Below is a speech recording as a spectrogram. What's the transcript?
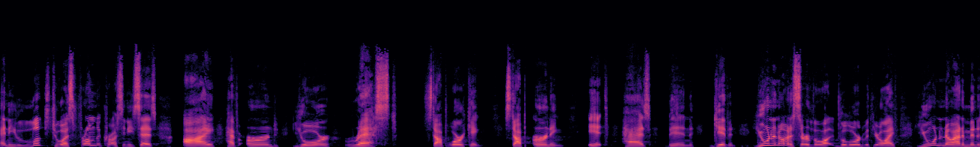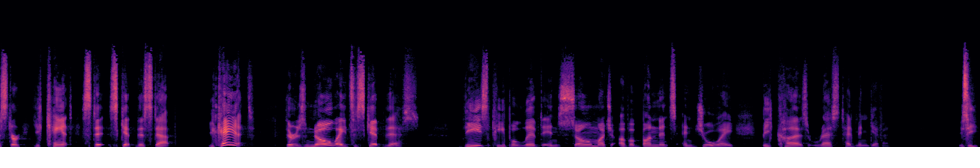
and he looks to us from the cross and he says, I have earned your rest. Stop working, stop earning. It has been given. You want to know how to serve the, Lord with your life? You want to know how to minister? You can't st- skip this step. You can't. There is no way to skip this. These people lived in so much of abundance and joy because rest had been given. You see,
